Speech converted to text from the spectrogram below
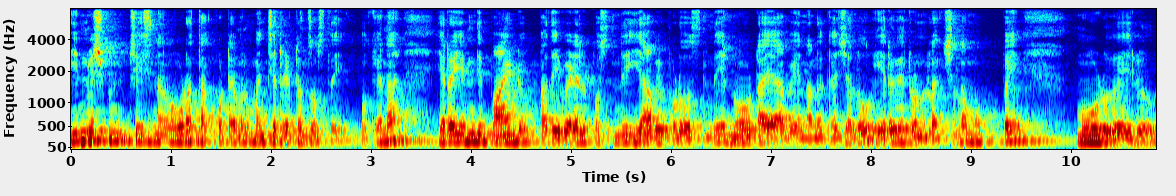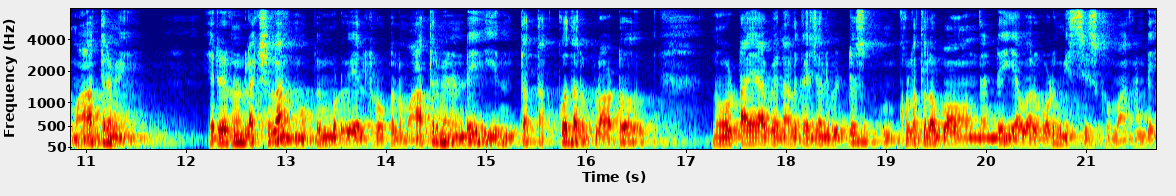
ఇన్వెస్ట్మెంట్ చేసినా కూడా తక్కువ టైంలో మంచి రిటర్న్స్ వస్తాయి. ఓకేనా? ఇరవై ఎనిమిది పాయింట్ పది వెడల్పు వస్తుంది. యాభై పొడవు వస్తుంది. నూట యాభై నాలుగు గజలు ఇరవై రెండు లక్షల ముప్పై మూడు వేలు మాత్రమే. ఇరవై రెండు లక్షల ముప్పై మూడు వేల రూపాయలు మాత్రమేనండి. ఇంత తక్కువ ధర ప్లాటు నూట యాభై నాలుగు గజాలు పెట్టు కొలతలో బాగుందండి ఎవరు కూడా మిస్ చేసుకోమాకండి.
